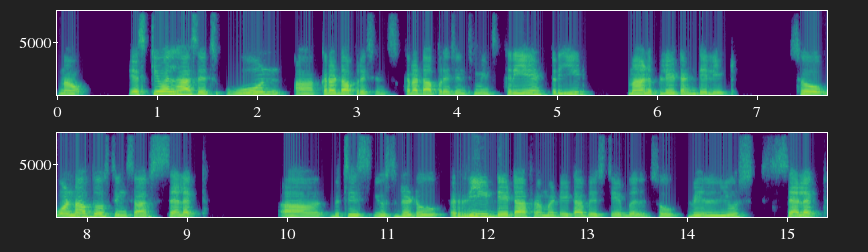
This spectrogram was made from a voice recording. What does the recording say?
Now, SQL has its own uh, CRUD operations. CRUD operations means create, read, manipulate, and delete. So one of those things are select, uh, which is used to read data from a database table. So we'll use select.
